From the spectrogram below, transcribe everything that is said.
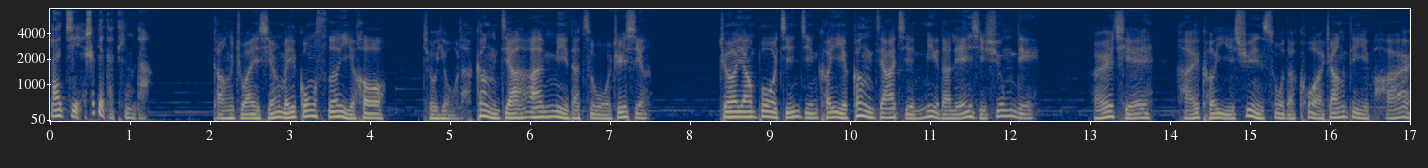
来解释给他听的。当转型为公司以后，就有了更加安密的组织性。这样不仅仅可以更加紧密的联系兄弟，而且还可以迅速的扩张地盘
